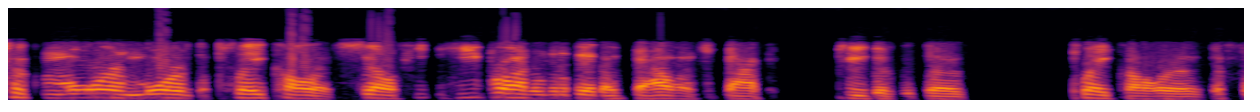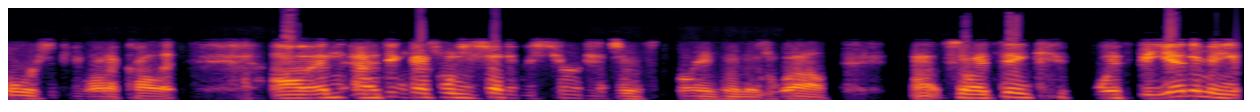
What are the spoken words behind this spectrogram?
took more and more of the play call itself, he, he brought a little bit of balance back to the, the play call or the force, if you want to call it. Uh, and I think that's when you saw the resurgence of him as well. Uh, so I think with Bieniemy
